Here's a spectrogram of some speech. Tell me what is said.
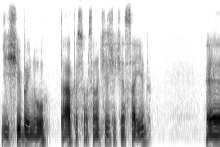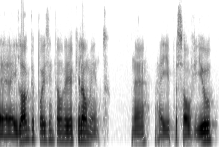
de Shiba Inu, tá, pessoal? Essa notícia já tinha saído. É, e logo depois, então, veio aquele aumento, né? Aí o pessoal viu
